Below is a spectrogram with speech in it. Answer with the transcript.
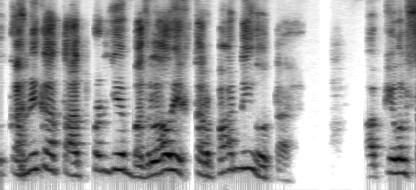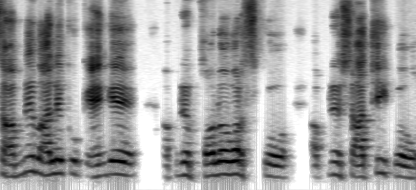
तो कहने का तात्पर्य बदलाव एक तरफा नहीं होता है। आप केवल सामने वाले को कहेंगे, अपने फॉलोअर्स को, अपने साथी को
